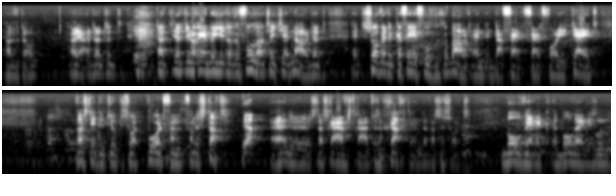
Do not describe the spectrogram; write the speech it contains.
Hadden we het ook. Oh ja, dat, het, dat, dat je nog een beetje het gevoel had dat je, nou, dat, het, zo werd een café vroeger gebouwd. En daar ver, ver voor die tijd was dit natuurlijk een soort poort van, van de stad. Ja, Hè, de Stadsgravenstraat was een gracht en dat was een soort bolwerk. Een bolwerk is een,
